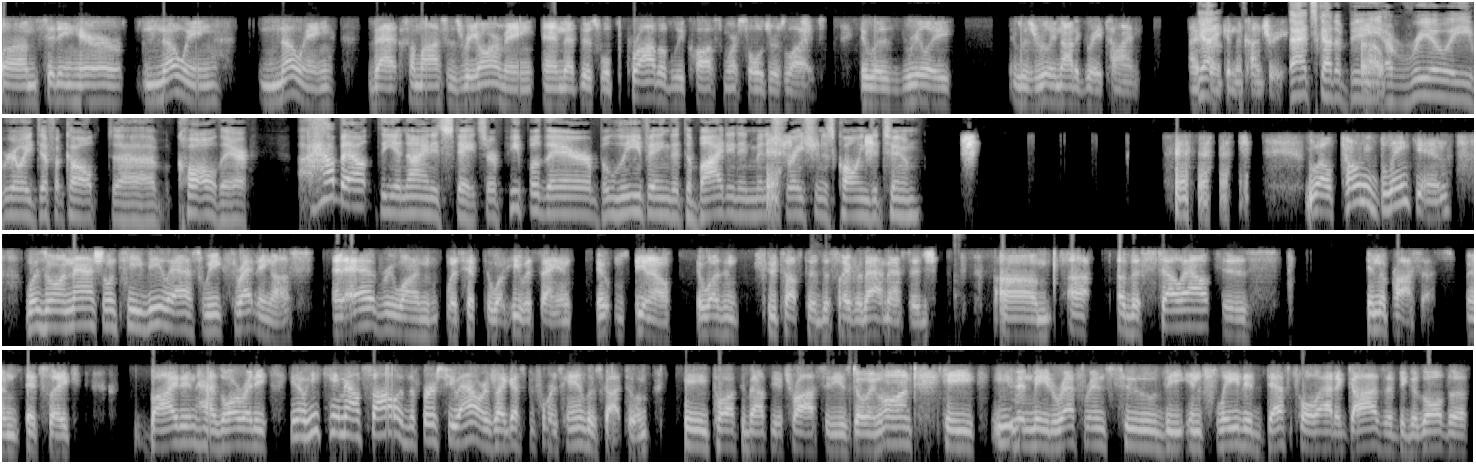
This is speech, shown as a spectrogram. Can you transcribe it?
um, sitting here knowing, knowing that Hamas is rearming and that this will probably cost more soldiers' lives. It was really, it was really not a great time, I Yeah. think, in the country. That's got to be So- a really, really difficult uh, call there. How about the United States? Are people there believing that the Biden administration is calling the tune? well, Tony Blinken was on national TV last week threatening us, and everyone was hip to what he was saying. It, you know, it wasn't too tough to decipher that message. Um, uh, the sellout is in the process, and it's like Biden has already, you know, he came out solid in the first few hours, I guess, before his handlers got to him. He talked about the atrocities going on. He even made reference to the inflated death toll out of Gaza because all the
